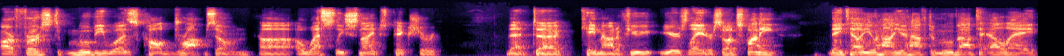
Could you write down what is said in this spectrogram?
our first movie was called Drop Zone, uh, a Wesley Snipes picture that uh, came out a few years later. So it's funny. They tell you how you have to move out to LA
